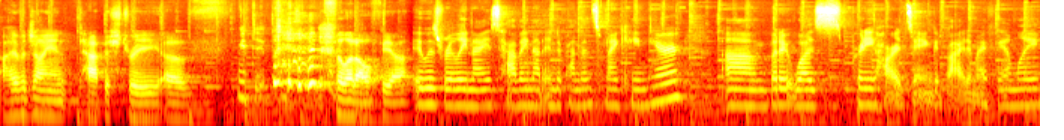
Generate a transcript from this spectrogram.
I have a giant tapestry of We do. Philadelphia. It was really nice having that independence when I came here, um, but it was pretty hard saying goodbye to my family.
